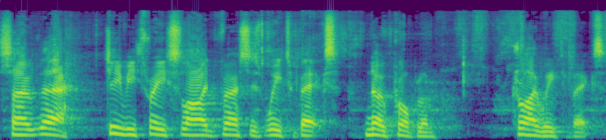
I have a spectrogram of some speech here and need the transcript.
So there, GV3 slide versus Weetabix, no problem. Dry Weetabix.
